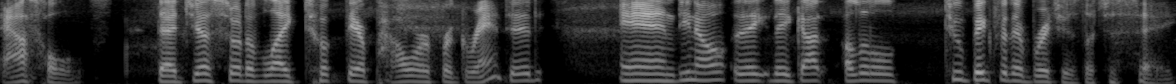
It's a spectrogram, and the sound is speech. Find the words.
assholes that just sort of like took their power for granted and you know they they got a little too big for their britches let's just say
